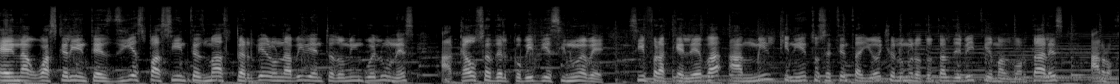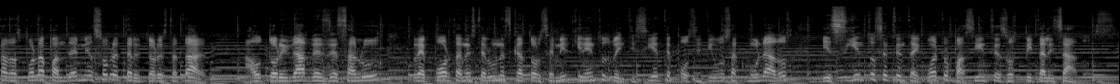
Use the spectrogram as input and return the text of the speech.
En Aguascalientes, 10 pacientes más perdieron la vida entre domingo y lunes a causa del COVID-19, cifra que eleva a 1.578 el número total de víctimas mortales arrojadas por la pandemia sobre territorio estatal. Autoridades de salud reportan este lunes 14.527 positivos acumulados y 174 pacientes hospitalizados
